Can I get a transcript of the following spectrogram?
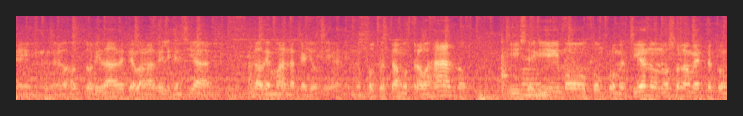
en las autoridades que van a diligenciar la demanda que ellos tienen. Nosotros estamos trabajando y seguimos comprometiendo no solamente con,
